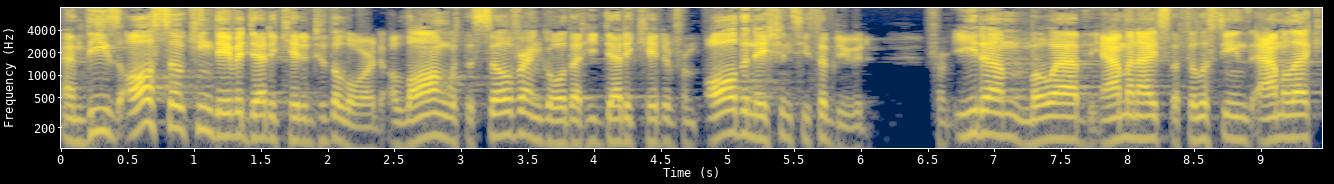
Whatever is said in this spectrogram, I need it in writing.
and these also King David dedicated to the Lord, along with the silver and gold that he dedicated from all the nations he subdued, from Edom, Moab, the Ammonites, the Philistines, Amalek,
